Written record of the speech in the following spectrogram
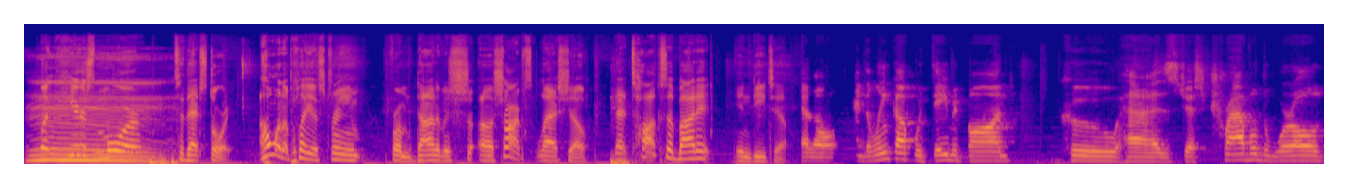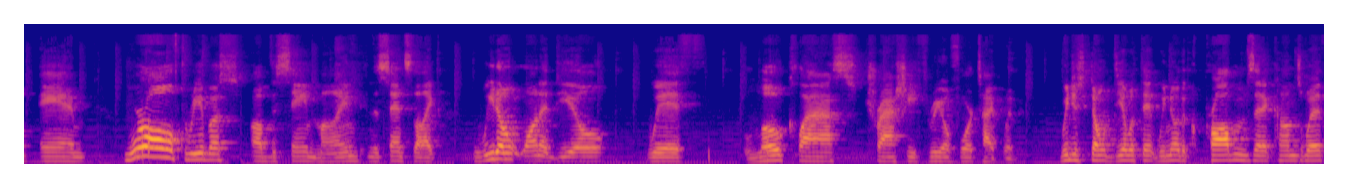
But here's more mm. to that story. I want to play a stream from Donovan Sh- uh, Sharpe's last show that talks about it in detail. and, to link up with David Bond, who has just traveled the world. And we're all three of us of the same mind in the sense that, like, we don't want to deal with low class, trashy 304 type women. We just don't deal with it. We know the problems that it comes with.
